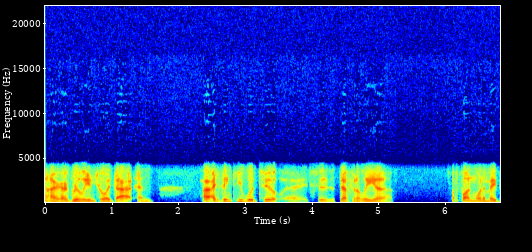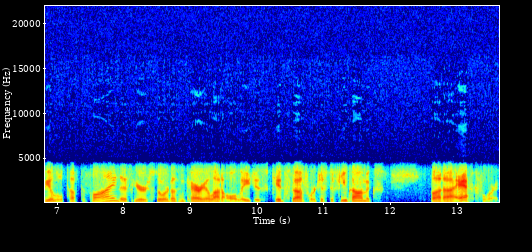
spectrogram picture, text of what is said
I, I really enjoyed that, and I think you would too. Uh, it's, definitely a a fun one. It may be a little tough to find if your store doesn't carry a lot of all ages kid stuff or just a few comics, but uh, ask for it.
